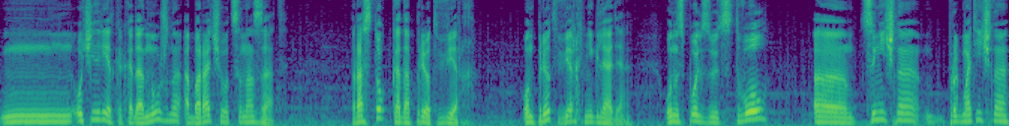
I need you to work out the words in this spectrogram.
очень редко, когда нужно оборачиваться назад. Росток, когда прет вверх, он прет вверх не глядя. Он использует ствол э, цинично, прагматично,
